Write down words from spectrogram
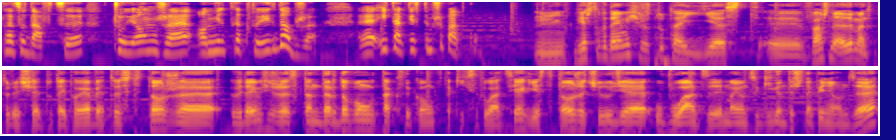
pracodawcy czują, że on nie traktuje ich dobrze. E, I tak jest w tym przypadku. Mm, wiesz co, wydaje mi się, że tutaj jest y, ważny element, który się tutaj pojawia. To jest to, że wydaje mi się, że standardową taktyką w takich sytuacjach jest to, że ci ludzie u władzy, mający gigantyczne pieniądze,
